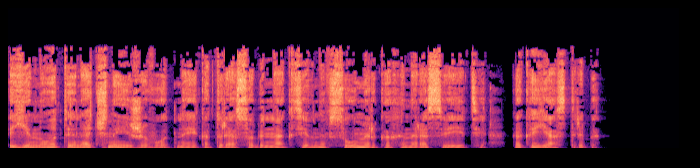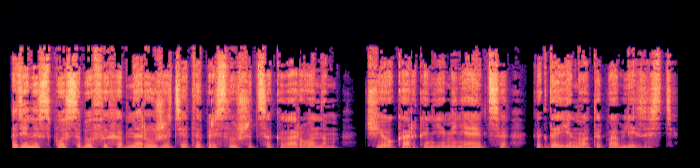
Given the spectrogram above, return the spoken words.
Еноты — ночные животные, которые особенно активны в сумерках и на рассвете, как и ястребы. Один из способов их обнаружить — это прислушаться к воронам, чье карканье меняется, когда еноты поблизости.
